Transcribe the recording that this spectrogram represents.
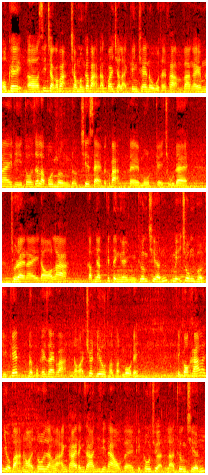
Ok, uh, xin chào các bạn, chào mừng các bạn đã quay trở lại kênh channel của Thái Phạm. Và ngày hôm nay thì tôi rất là vui mừng được chia sẻ với các bạn về một cái chủ đề. Chủ đề này đó là cập nhật cái tình hình thương chiến Mỹ-Trung vừa ký kết được một cái giai đoạn nó gọi trade deal thỏa thuận một đấy Thì có khá là nhiều bạn hỏi tôi rằng là anh Thái đánh giá như thế nào về cái câu chuyện là thương chiến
